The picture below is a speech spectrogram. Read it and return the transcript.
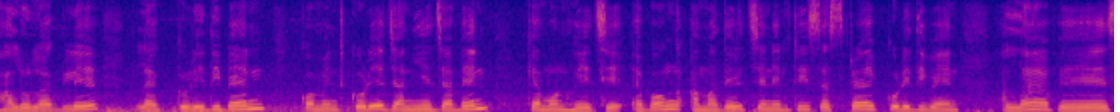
ভালো লাগলে লাইক করে দিবেন, কমেন্ট করে জানিয়ে যাবেন কেমন হয়েছে এবং আমাদের চ্যানেলটি সাবস্ক্রাইব করে দিবেন। আল্লাহ হাফেজ।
